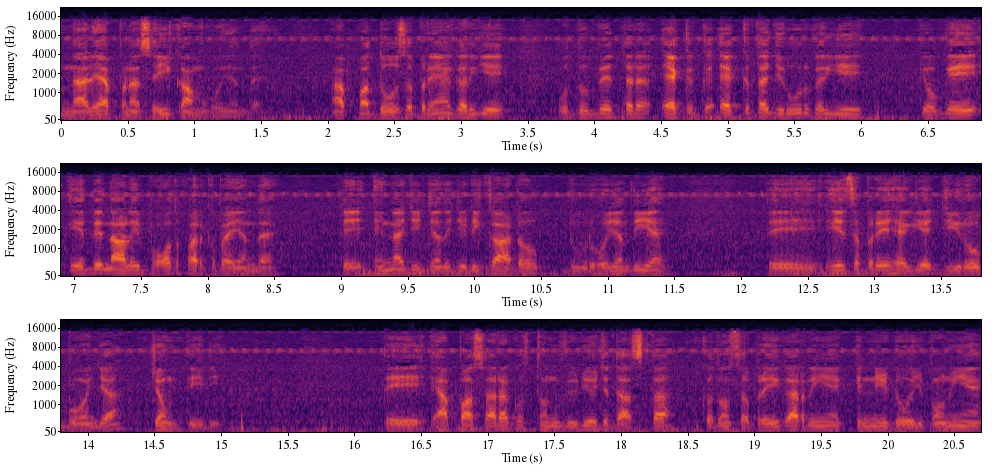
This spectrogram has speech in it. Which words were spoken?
ਨਾਲੇ ਆਪਣਾ ਸਹੀ ਕੰਮ ਹੋ ਜਾਂਦਾ ਆਪਾਂ ਦੋ ਸਪਰੇਆਂ ਕਰੀਏ, ਉਦੋਂ ਬਿਹਤਰ ਇੱਕ ਇੱਕ ਤਾਂ ਜ਼ਰੂਰ ਕਰੀਏ, ਕਿਉਂਕਿ ਇਹਦੇ ਨਾਲ ਹੀ ਬਹੁਤ ਫ਼ਰਕ ਪੈ ਜਾਂਦਾ ਹੈ ਤੇ ਇਹਨਾਂ ਚੀਜ਼ਾਂ ਦੀ ਜਿਹੜੀ ਘਾਟ ਉਹ ਦੂਰ ਹੋ ਜਾਂਦੀ ਹੈ। ਤੇ ਇਹ ਸਪਰੇਅ ਹੈਗੀ ਹੈ 052 34 ਦੀ। ਤੇ ਆਪਾਂ ਸਾਰਾ ਕੁਝ ਤੁਹਾਨੂੰ ਵੀਡੀਓ 'ਚ ਦੱਸਤਾ, ਕਦੋਂ ਸਪਰੇਅ ਕਰਨੀ ਹੈ, ਕਿੰਨੀ ਡੋਜ਼ ਪਾਉਣੀ ਹੈ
